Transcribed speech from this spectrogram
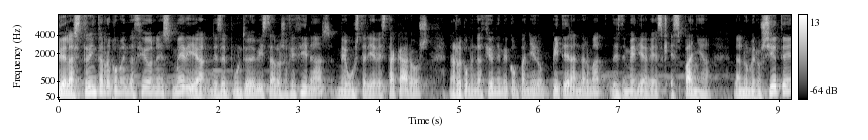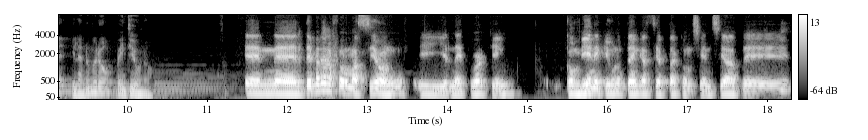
de las 30 recomendaciones media desde el punto de vista de las oficinas, me gustaría destacaros la recomendación de mi compañero Peter Andermatt desde MediaDesk España, la número 7 y la número 21. En el tema de la formación y el networking, conviene que uno tenga cierta conciencia de,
